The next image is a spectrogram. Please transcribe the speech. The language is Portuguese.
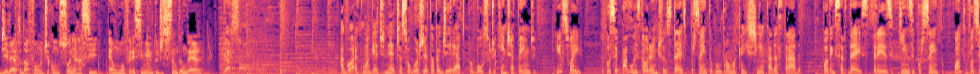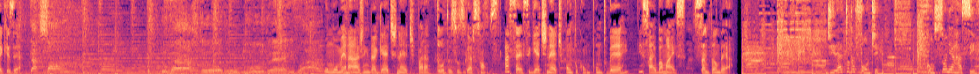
Direto da Fonte com Sônia Rassi é um oferecimento de Santander. Garçom. Agora com a GetNet, a sua gorjeta vai direto pro bolso de quem te atende. Isso aí. Você paga o restaurante e os 10% vão para uma caixinha cadastrada. Podem ser 10, 13, 15%, quanto você quiser. Garçom, bar todo mundo é igual. Uma homenagem da GetNet para todos os garçons. Acesse getnet.com.br e saiba mais. Santander. Direto da Fonte, com Sônia Rassi.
